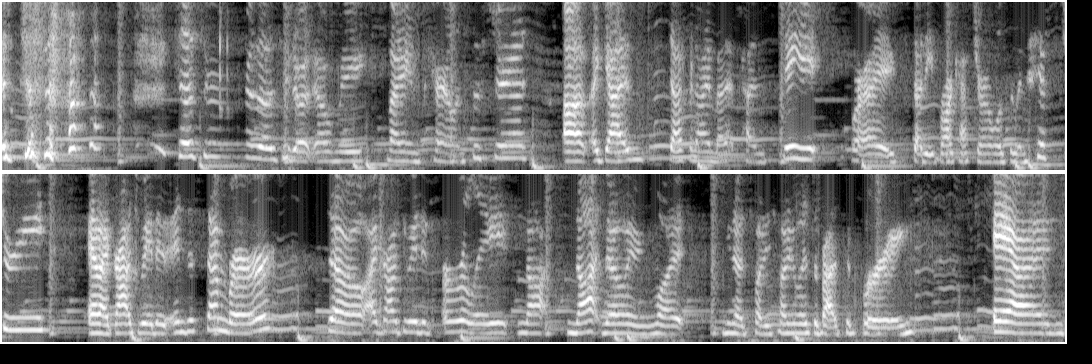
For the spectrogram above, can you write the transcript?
it's just, just for those who don't know me, my name is Carolyn Sistrand. Um, again, Steph and I met at Penn State, where I studied broadcast journalism and history, and I graduated in December. So I graduated early, not not knowing what you know 2020 was about to bring. And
